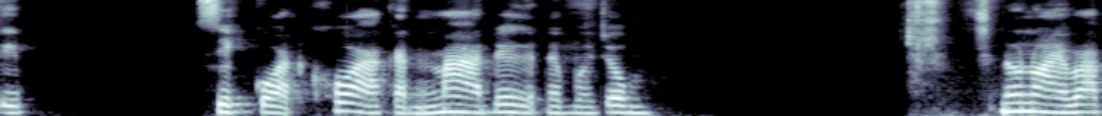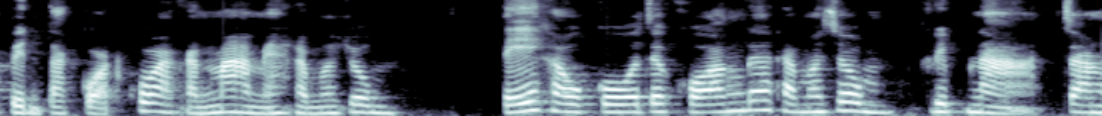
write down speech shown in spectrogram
สิบสิกอดข้อกันมาเด้อท่านผู้ชมนูหน่อยว่าเป็นตะกอดข้อกันมาไหมท่านผู้ชม เตะเขาโกจะคล้องเด้อท่านผู้ชม คลิปหนาจัง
